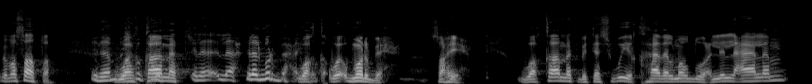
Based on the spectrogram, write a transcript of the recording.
ببساطة. مش وقامت- مكلف، إلى احتلال مربح أيضاً. وق- ومربح صحيح. وقامت بتسويق هذا الموضوع للعالم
